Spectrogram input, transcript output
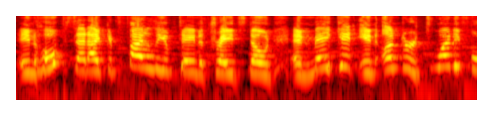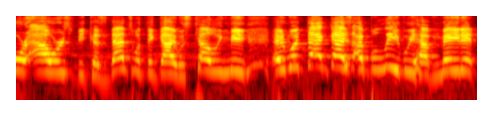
in hopes that I can finally obtain a trade stone and make it in under 24 hours because that's what the guy was telling me. And with that, guys, I believe we have made it.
